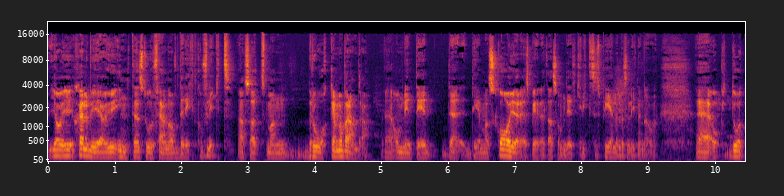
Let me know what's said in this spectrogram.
Jag, själv är jag ju inte en stor fan av direkt konflikt. Alltså att man bråkar med varandra. Eh, om det inte är det, man ska göra i spelet. Alltså om det är ett krigsspel eller så liknande. Eh, och då,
